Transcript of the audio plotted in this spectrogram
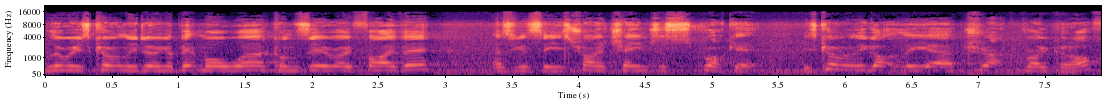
Louis is currently doing a bit more work on 05 here. As you can see, he's trying to change the sprocket. He's currently got the uh, track broken off,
